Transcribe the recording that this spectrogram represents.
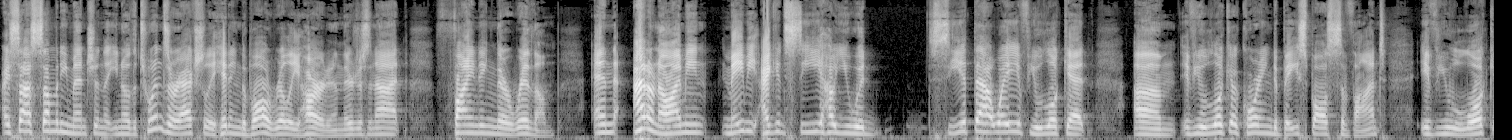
I saw somebody mention that you know the Twins are actually hitting the ball really hard and they're just not finding their rhythm. And I don't know. I mean, maybe I could see how you would see it that way if you look at um, if you look according to Baseball Savant. If you look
